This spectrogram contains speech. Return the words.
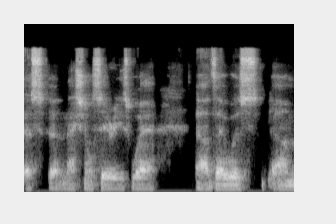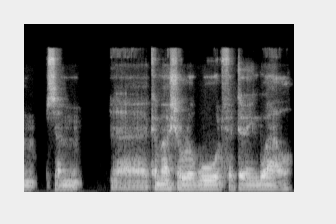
a, a national series where uh, there was um, some uh, commercial reward for doing well,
